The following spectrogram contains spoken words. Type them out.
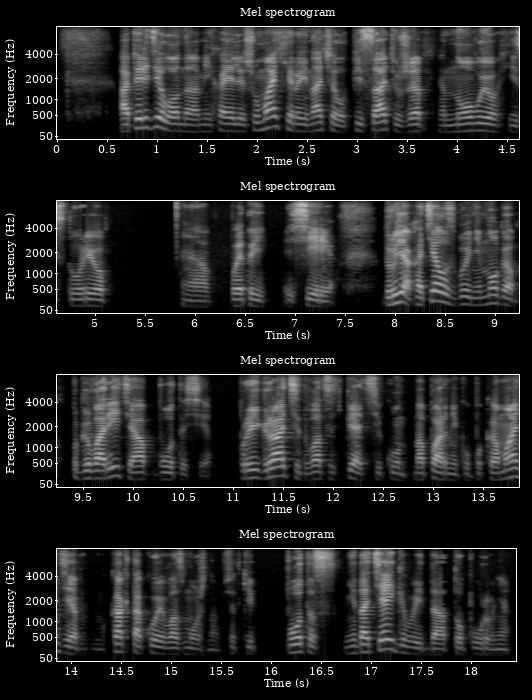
Опередил он э, Михаэля Шумахера и начал писать уже новую историю э, в этой серии. Друзья, хотелось бы немного поговорить о Ботасе. Проиграть 25 секунд напарнику по команде, как такое возможно? Все-таки Ботас не дотягивает до топ-уровня?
